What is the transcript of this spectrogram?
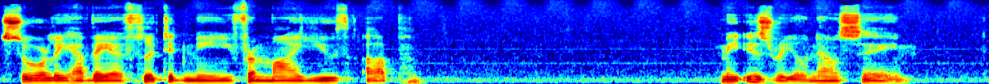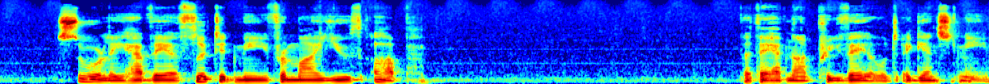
Sorely have they afflicted me from my youth up. May Israel now say, Sorely have they afflicted me from my youth up, but they have not prevailed against me.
